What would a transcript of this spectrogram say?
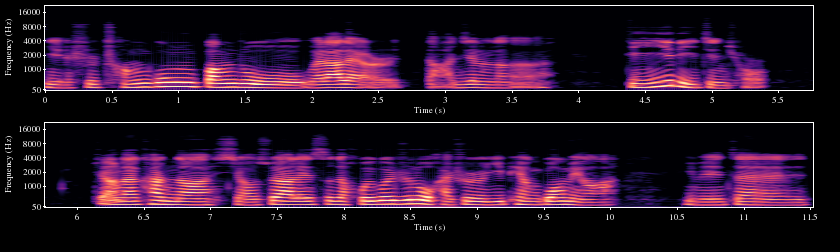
也是成功帮助维拉雷尔打进了第一粒进球。这样来看呢，小苏亚雷斯的回归之路还是一片光明啊！因为在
